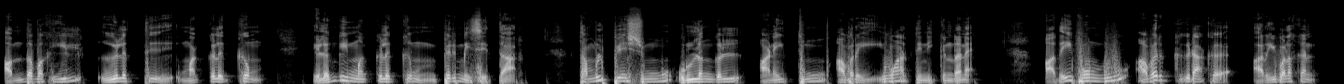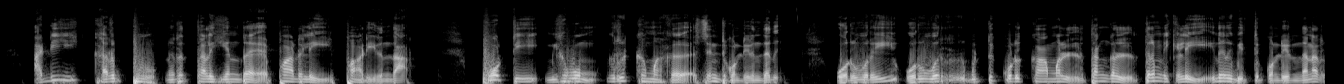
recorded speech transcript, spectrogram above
அந்த வகையில் ஈழத்து மக்களுக்கும் இலங்கை மக்களுக்கும் பெருமை சேர்த்தார். தமிழ் பேசும் உள்ளங்கள் அனைத்தும் அவரை வாழ்த்தி நிற்கின்றன. அதே போன்று அவருக்கு ஈடாக அறிவழகன் அடி கருப்பு நிறத்தலை என்ற பாடலை பாடியிருந்தார். போட்டி மிகவும் இறுக்கமாக சென்று கொண்டிருந்தது. ஒருவரை ஒருவர் விட்டு கொடுக்காமல் தங்கள் திறமைகளை நிரூபித்துக் கொண்டிருந்தனர்.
